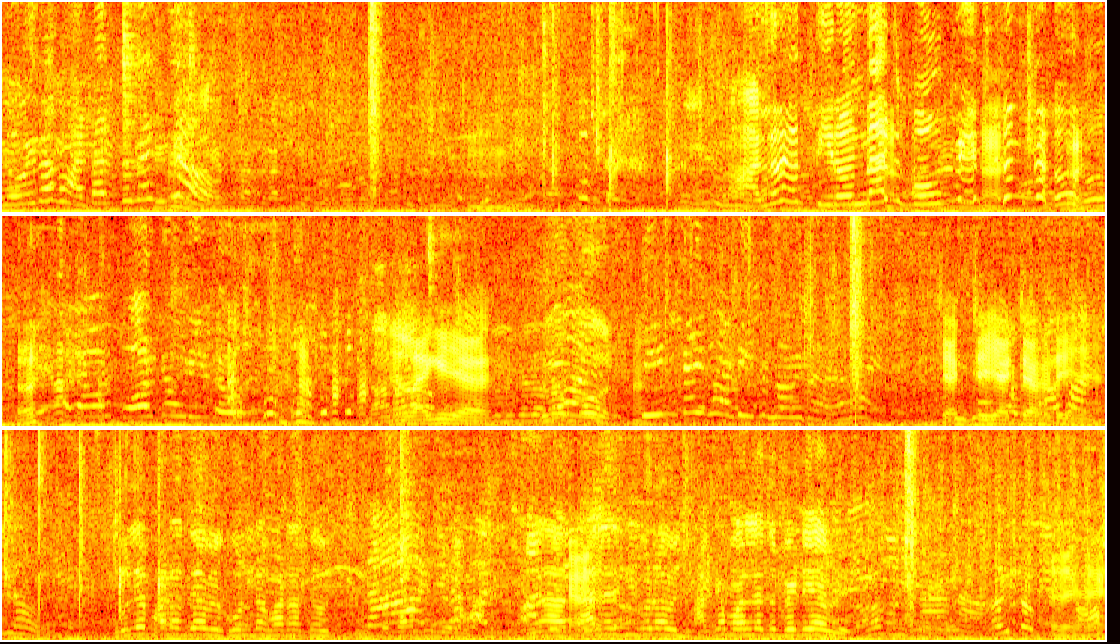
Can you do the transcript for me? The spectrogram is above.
জমিটা ফাটাচ্ছে দেখছ ভালো তীরন্দাজ বউ পেয়েছেন তো লাগিয়ে যায়। তিনটেই ফাটিয়েছে জমিটা চারটে চারটে ফাটে যায় বলে ফাটাতে হবে কোনটা ফাটাতে হচ্ছে। না তাহলে কি করে হবে? ঝাঁকে মারলে তো ফেটে যাবে। হ্যাঁ।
